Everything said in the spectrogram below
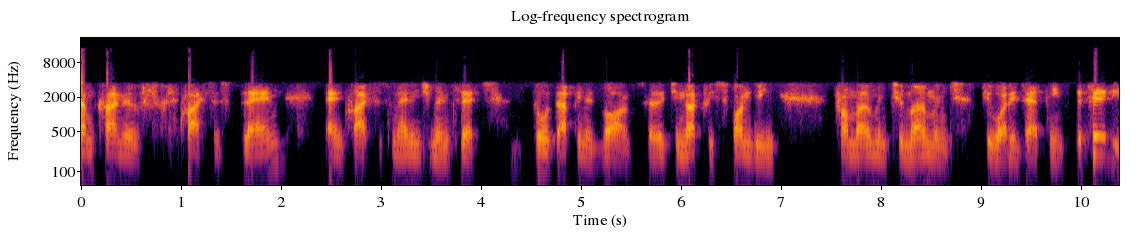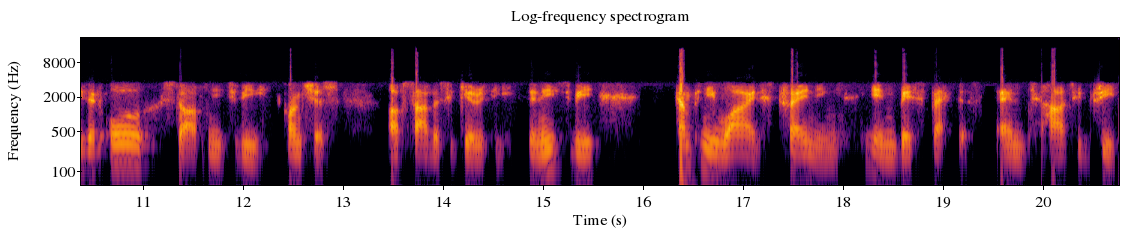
some kind of crisis plan and crisis management that's thought up in advance so that you're not responding from moment to moment to what is happening. The third is that all staff need to be conscious of cybersecurity. There needs to be company wide training in best practice and how to treat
